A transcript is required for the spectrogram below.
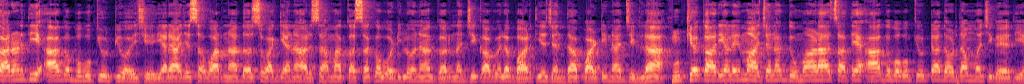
કારણથી આગ ભભૂકી ઉઠી હોય છે. ત્યારે આજે સવારના દસ વાગ્યાના અરસામાં કસક વડીલોના ઘર નજીક આવેલા ભારતીય જનતા પાર્ટીના જિલ્લા મુખ્ય કાર્યાલયમાં અચાનક ધુમાડા સાથે આગ ભભૂકી ઉઠતા દોડધામ મચી ગઈ હતી.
